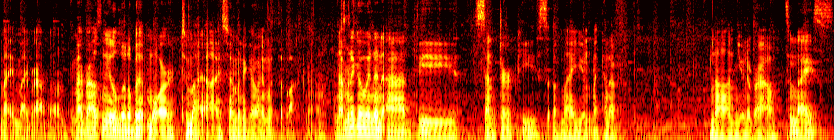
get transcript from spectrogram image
my, my brow bone. My brows need a little bit more to my eye, so I'm gonna go in with the black now. And I'm gonna go in and add the center piece of my, my kind of non-unibrow. It's a nice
